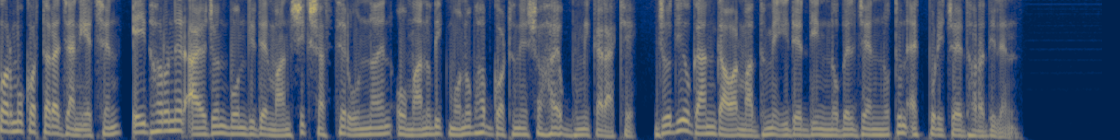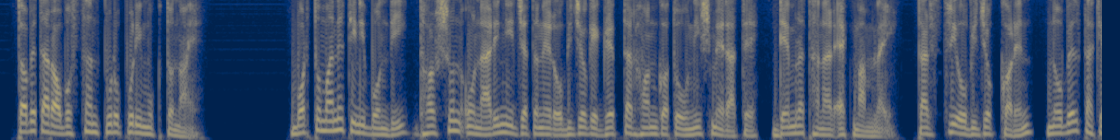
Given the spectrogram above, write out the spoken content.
কর্মকর্তারা জানিয়েছেন, এই ধরনের আয়োজন বন্দীদের মানসিক স্বাস্থ্যের উন্নয়ন ও মানবিক মনোভাব গঠনে সহায়ক ভূমিকা রাখে, যদিও গান গাওয়ার মাধ্যমে ঈদের দিন নোবেল যেন নতুন এক পরিচয়ে ধরা দিলেন। তবে তার অবস্থান পুরোপুরি মুক্ত নয়। বর্তমানে তিনি বন্দী, ধর্ষণ ও নারী নির্যাতনের অভিযোগে গ্রেপ্তার হন গত উনিশ মে রাতে ডেমরা থানার এক মামলায়। তার স্ত্রী অভিযোগ করেন, নোবেল তাকে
